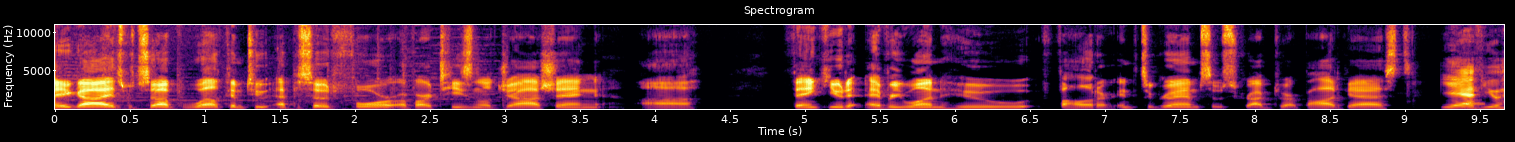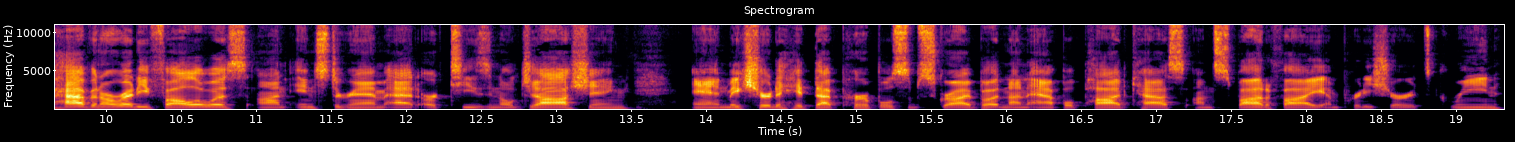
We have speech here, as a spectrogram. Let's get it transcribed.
Hey guys, what's up? Welcome to episode four of Artisanal Joshing. Uh, thank you to everyone who followed our Instagram, subscribed to our podcast. Yeah, Uh, if you haven't already, follow us on Instagram at Artisanal Joshing. And make sure to hit that purple subscribe button on Apple Podcasts, on Spotify. I'm pretty sure it's green.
